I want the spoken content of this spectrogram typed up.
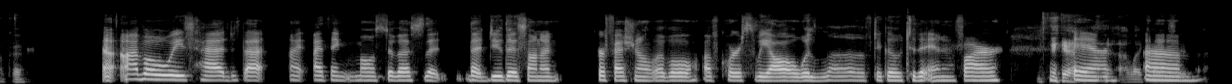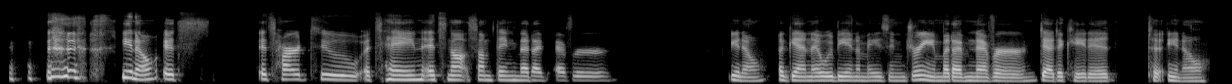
Okay. I've always had that. I, I think most of us that that do this on a professional level, of course, we all would love to go to the NFR. yeah, and like um, you know, it's it's hard to attain. It's not something that I've ever, you know, again, it would be an amazing dream, but I've never dedicated to, you know,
